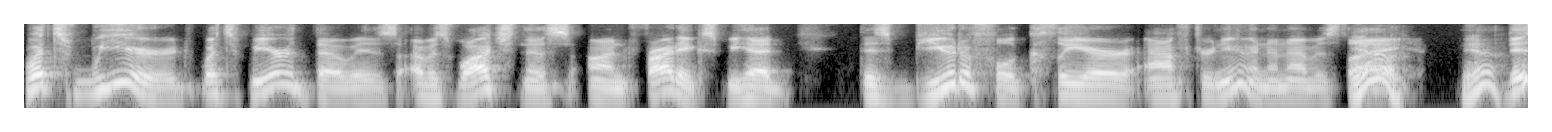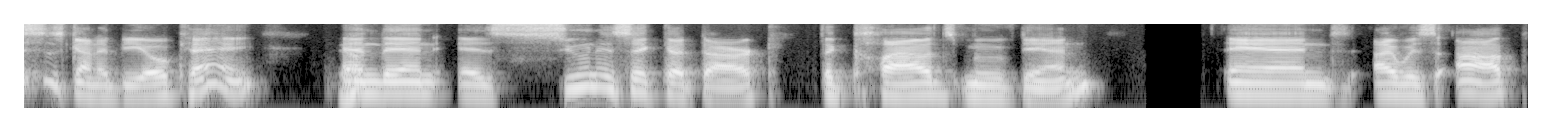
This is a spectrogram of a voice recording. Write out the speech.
What's weird? What's weird though is I was watching this on Friday because we had this beautiful clear afternoon, and I was like, yeah, yeah. this is going to be okay. Yep. And then as soon as it got dark, the clouds moved in and I was up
